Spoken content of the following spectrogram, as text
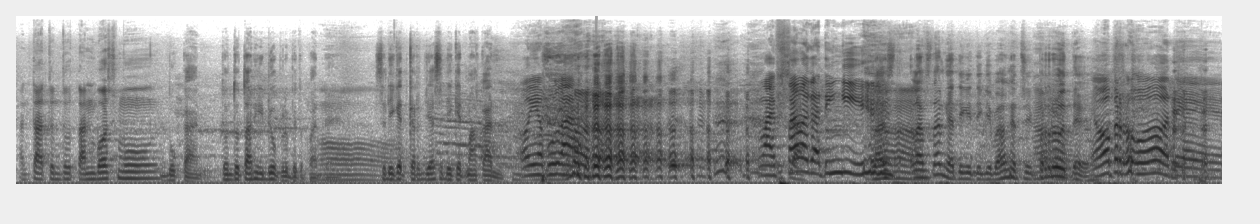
Entah tuntutan bosmu. bukan, tuntutan hidup lebih tepatnya. Oh. Sedikit kerja, sedikit makan. oh ya pula. Lifestyle agak tinggi. Life- Lifestyle nggak tinggi-tinggi banget sih, perut ya. Oh perut, ya, ya, ya.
